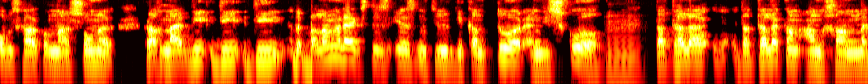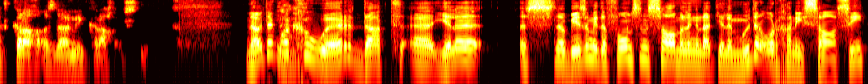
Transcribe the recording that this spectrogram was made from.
omskakel na sonnekrag maar die die die belangrikste is eers natuurlik die kantoor en die skool mm. dat hulle dat hulle kan aangaan met krag as daar nie krag is nie. Nou het ek ja. ook gehoor dat uh julle is nou besig met 'n fondsinsameling en dat julle moederorganisasie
